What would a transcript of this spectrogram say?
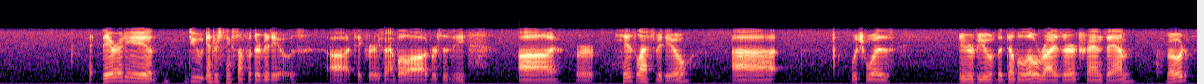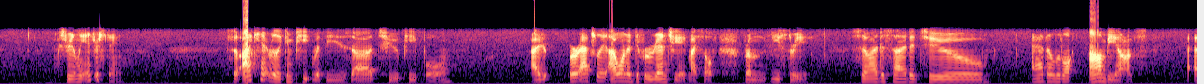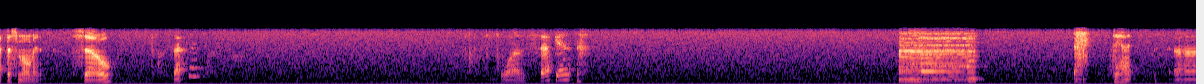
they already do interesting stuff with their videos. Uh, take for example, uh, versus Z, uh, or his last video, uh, which was a review of the Double O Riser Trans Am mode, extremely interesting. So I can't really compete with these uh, two people. I or actually I want to differentiate myself from these three. So I decided to add a little ambiance at this moment. So, second? One second. Damn it. Uh...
